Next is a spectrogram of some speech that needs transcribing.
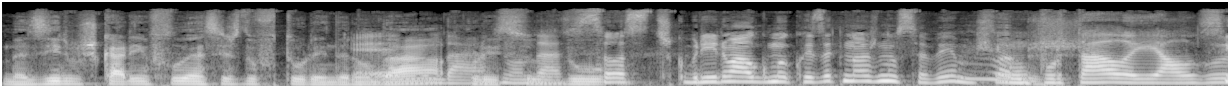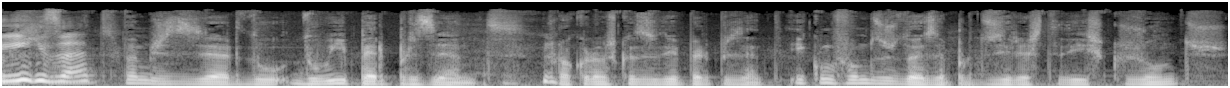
Mas ir buscar influências do futuro ainda não, É, dá, não dá, por isso não dá. do- Só se descobriram alguma coisa que nós não sabemos. Um portal aí algo. Sim, exato. vamos dizer, do, do hiperpresente. Procuramos coisas do hiperpresente. E como fomos os dois a produzir este disco juntos,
